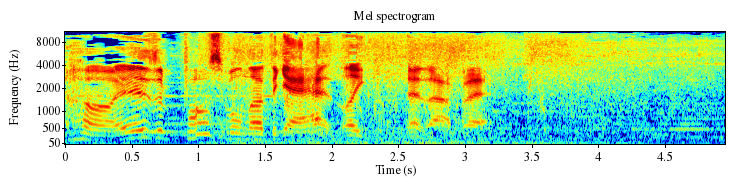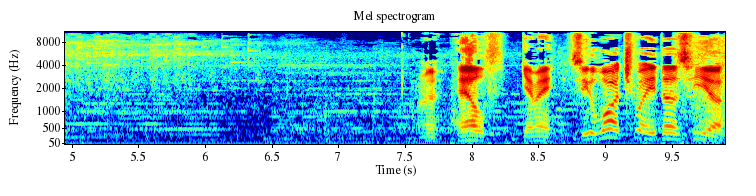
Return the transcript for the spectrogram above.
Oh, it is impossible not to get hit like at that bit. Uh, health, gimme. See, watch what he does here.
